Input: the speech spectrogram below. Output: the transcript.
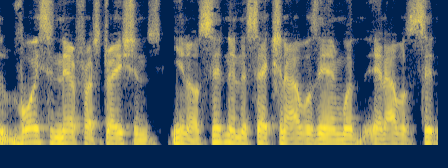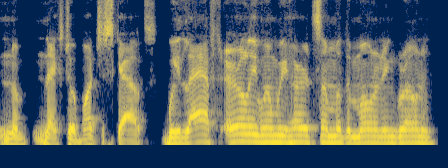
voicing their frustrations, you know, sitting in the section I was in with, and I was sitting next to a bunch of scouts. We laughed early when we heard some of the moaning and groaning,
